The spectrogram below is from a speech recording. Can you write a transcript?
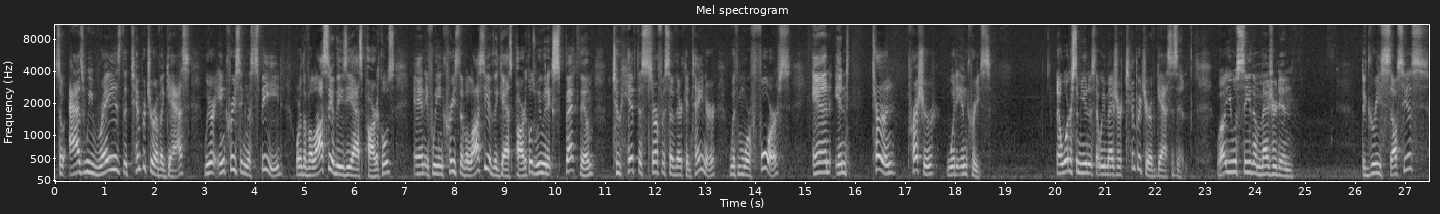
So as we raise the temperature of a gas, we are increasing the speed or the velocity of these gas particles. And if we increase the velocity of the gas particles, we would expect them to hit the surface of their container with more force, and in turn, pressure would increase. Now, what are some units that we measure temperature of gases in? Well, you will see them measured in degrees Celsius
